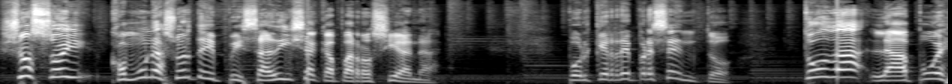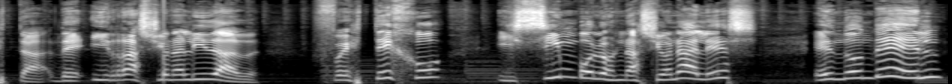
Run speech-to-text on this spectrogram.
Yo soy como una suerte de pesadilla caparrosiana. Porque represento toda la apuesta de irracionalidad, festejo y símbolos nacionales en donde él,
